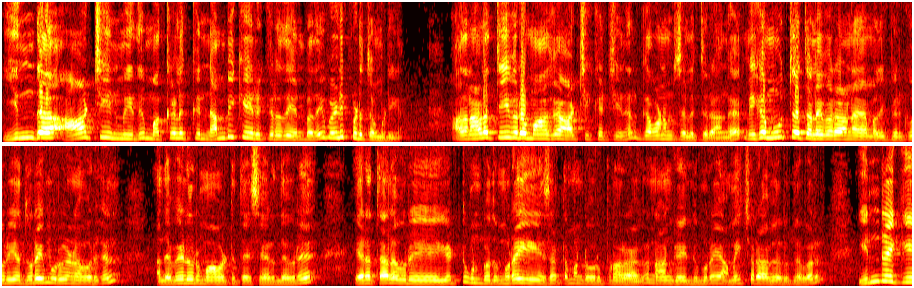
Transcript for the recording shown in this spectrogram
இந்த ஆட்சியின் மீது மக்களுக்கு நம்பிக்கை இருக்கிறது என்பதை வெளிப்படுத்த முடியும். அதனால் தீவிரமாக ஆட்சி கட்சியினர் கவனம் செலுத்துகிறாங்க மிக மூத்த தலைவரான மதிப்பிற்குரிய துரைமுருகன் அவர்கள் அந்த வேலூர் மாவட்டத்தை சேர்ந்தவர். ஏறத்தாழ ஒரு எட்டு ஒன்பது முறை சட்டமன்ற உறுப்பினராக நான்கு ஐந்து முறை அமைச்சராக இருந்தவர். இன்றைக்கு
